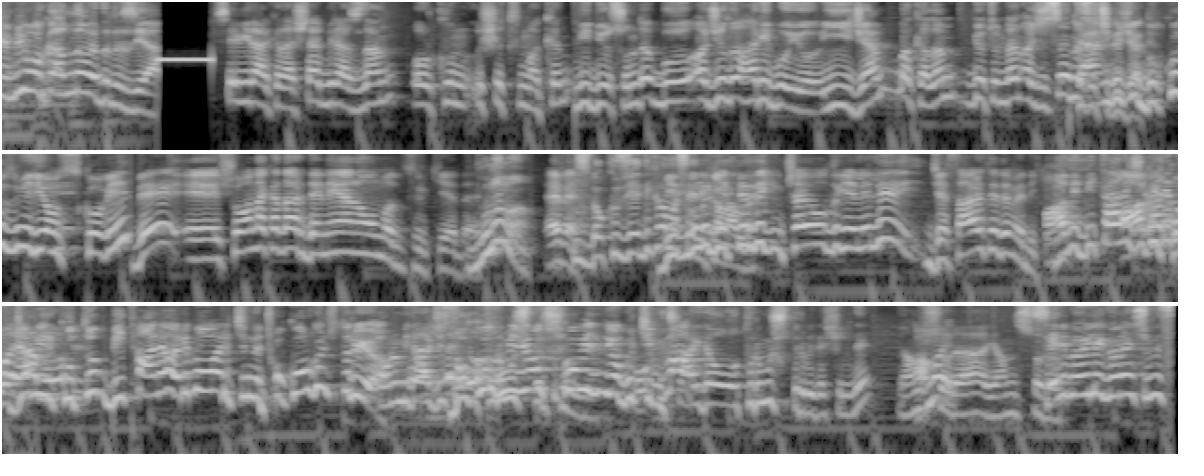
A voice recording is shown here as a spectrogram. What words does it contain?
Bir bok anlamadınız ya. Sevgili arkadaşlar birazdan Orkun Işıtmak'ın videosunda bu acılı hariboyu yiyeceğim. Bakalım götümden acısı nasıl Kendisi çıkacak? 9 milyon Scoville ve e, şu ana kadar deneyen olmadı Türkiye'de. Bunu mu? Evet. Biz 9 yedik ama Biz senin bunu kanalda. getirdik 3 ay oldu geleli cesaret edemedik. Abi bir tanecik Abi haribo koca ya bir bu. kutu bir tane haribo var içinde çok korkunç duruyor. Onun bir de acısı 9 oturmuştur milyon şimdi. Scoville diyor bu O üç çıkmaz. ayda o oturmuştur bir de şimdi. Yanlış Ama- soru ha yanlış soru. Seni böyle gören şimdi s-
